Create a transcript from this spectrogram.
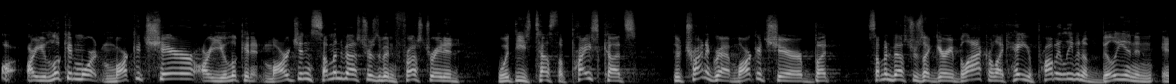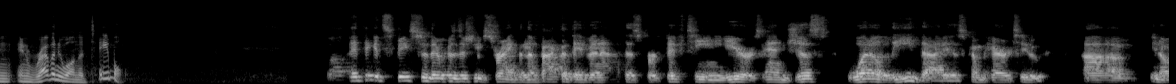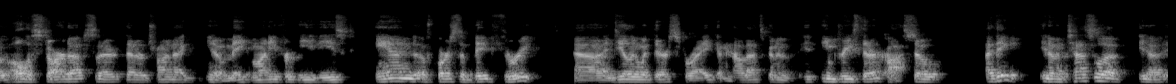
Are, are you looking more at market share? Are you looking at margins? Some investors have been frustrated with these Tesla price cuts. They're trying to grab market share, but some investors like Gary Black are like, hey, you're probably leaving a billion in, in, in revenue on the table. Well, I think it speaks to their position of strength and the fact that they've been at this for 15 years and just what a lead that is compared to, uh, you know, all the startups that are, that are trying to, you know, make money from EVs and, of course, the big three uh, and dealing with their strike and how that's going to increase their costs. So I think, you know, Tesla, you know,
